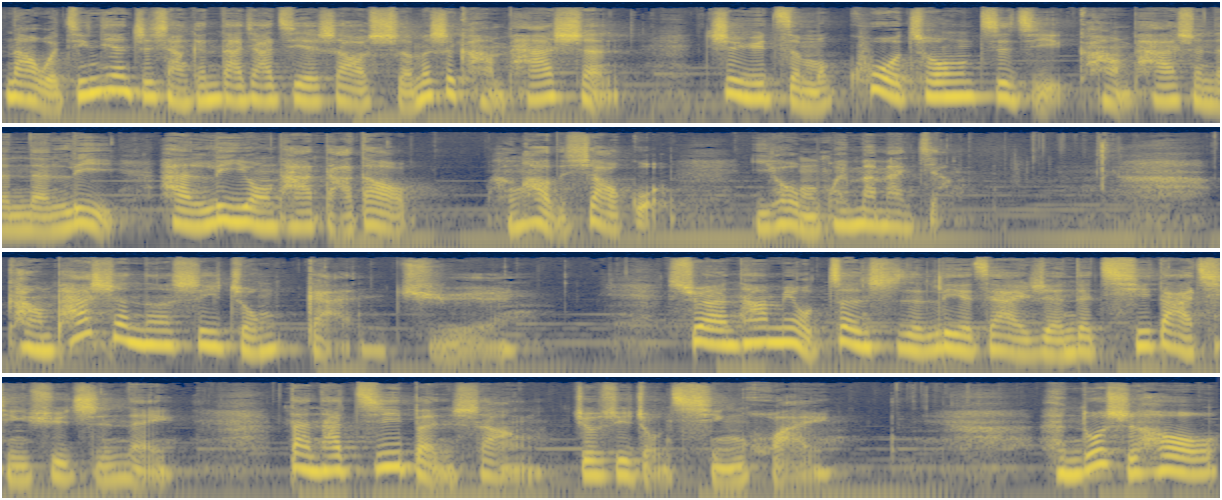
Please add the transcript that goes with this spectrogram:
那我今天只想跟大家介绍什么是 compassion，至于怎么扩充自己 compassion 的能力和利用它达到很好的效果，以后我们会慢慢讲。compassion 呢是一种感觉，虽然它没有正式的列在人的七大情绪之内。但它基本上就是一种情怀。很多时候，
